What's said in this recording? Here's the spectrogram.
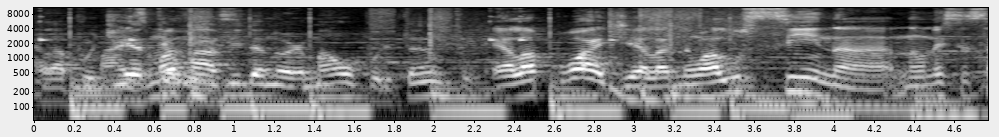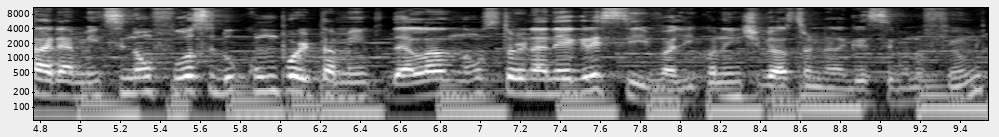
Ela podia ter uma vida normal, portanto? Ela pode, ela não alucina, não necessariamente, se não fosse do comportamento dela, não se tornaria agressiva. Ali, quando a gente vê ela se tornando agressiva no filme,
